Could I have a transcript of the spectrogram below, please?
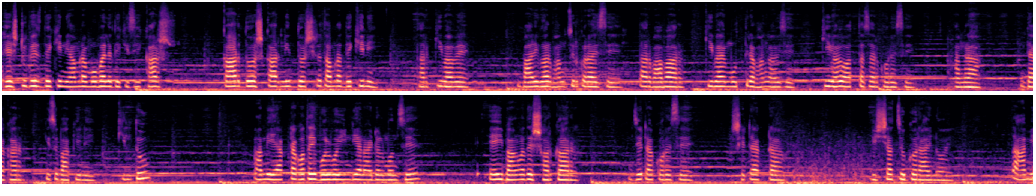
ফেস টু ফেস দেখিনি, আমরা মোবাইলে দেখেছি। কার কার দোষ, কার নির্দোষ সেটা তো আমরা দেখিনি। তার কীভাবে বাড়িঘর ভাঙচুর করা হয়েছে, তার বাবার কীভাবে মূর্তিটা ভাঙা হয়েছে, কীভাবে অত্যাচার করেছে, আমরা দেখার কিছু বাকি নেই। কিন্তু আমি একটা কথাই বলব ইন্ডিয়ান আইডল মঞ্চে, এই বাংলাদেশ সরকার যেটা করেছে, সেটা একটা বিশ্বাসযোগ্য রায় নয়। তা আমি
